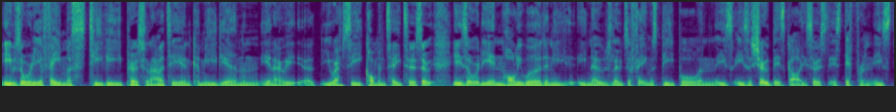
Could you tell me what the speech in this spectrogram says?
he was already a famous TV personality and comedian, and you know, UFC commentator. So he's already in Hollywood, and he he knows loads of famous people, and he's he's a showbiz guy. So it's it's different. He's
